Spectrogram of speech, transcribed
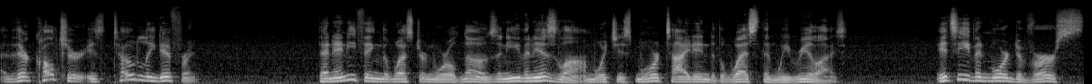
their culture is totally different than anything the Western world knows, and even Islam, which is more tied into the West than we realize. It's even more diverse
